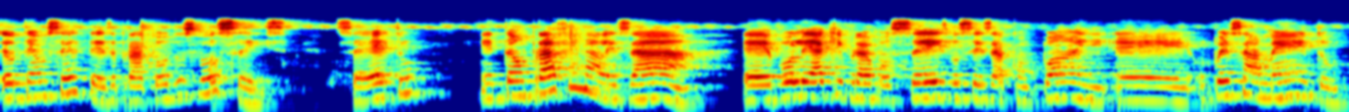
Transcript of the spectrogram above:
eu tenho certeza para todos vocês, certo? Então, para finalizar, é, vou ler aqui para vocês, vocês acompanhem, é, um pensamento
